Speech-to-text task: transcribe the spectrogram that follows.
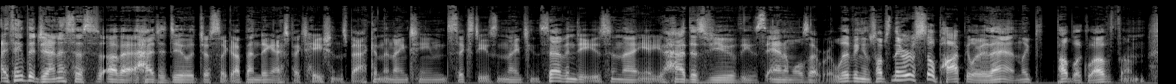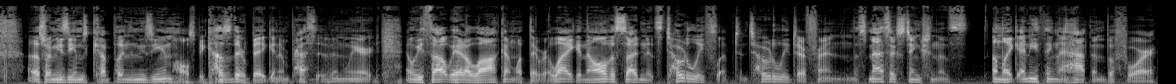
I think the genesis of it had to do with just like upending expectations back in the 1960s and 1970s, and that you, know, you had this view of these animals that were living in swamps, and they were still popular then. Like the public loved them. That's why museums kept putting the museum halls because they're big and impressive and weird. And we thought we had a lock on what they were like, and then all of a sudden it's totally flipped and totally different. This mass extinction is unlike anything that happened before,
